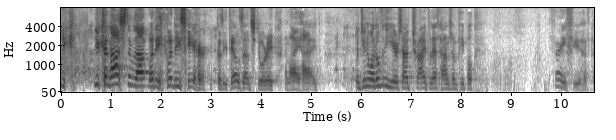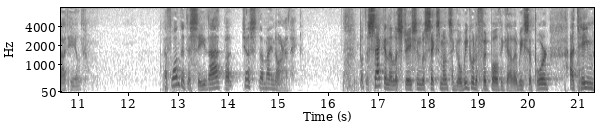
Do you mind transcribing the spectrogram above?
You, you can ask him that when, he, when he's here, because he tells that story, and I hide. But you know what? Over the years, I've tried to lay hands on people. Very few have got healed. I've wanted to see that, but just the minority. But the second illustration was six months ago. We go to football together. We support a team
